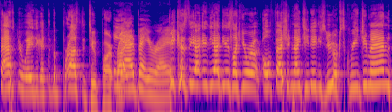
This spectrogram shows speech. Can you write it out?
faster way to get to the prostitute part, right? Yeah, I bet you're right. Because the uh, the idea is like you're an old fashioned 1980s New York squeegee man.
